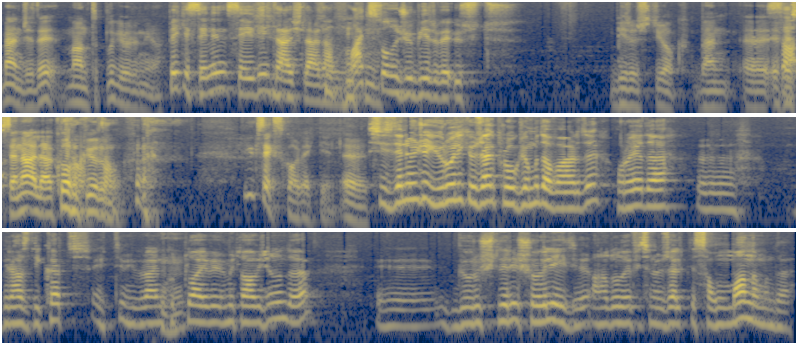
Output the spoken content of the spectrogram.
bence de mantıklı görünüyor. Peki senin sevdiğin tercihlerden maç sonucu 1 ve üst Bir üst yok. Ben e, Efes'ten hala korkuyorum. Tamam, tamam. yüksek skor bekleyelim. Evet. Sizden önce Euroleague özel programı da vardı. Oraya da e, biraz dikkat ettim. İbrahim Kutluay ve Ümit Avcı'nın da görüşleri şöyleydi. Anadolu Efes'in özellikle savunma anlamında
